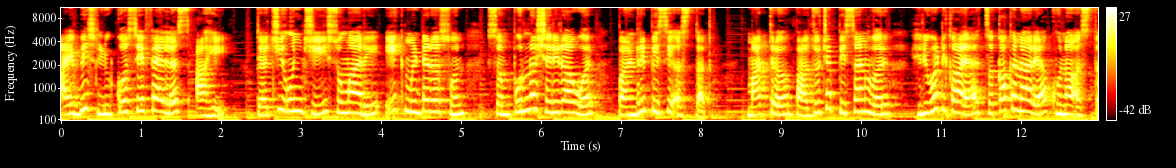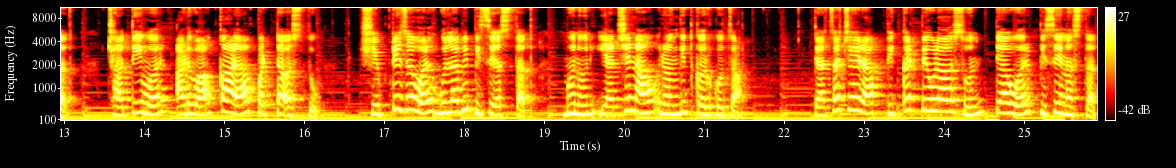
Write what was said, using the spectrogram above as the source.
आयबिस ल्युकोसेफॅलस आहे. त्याची उंची सुमारे एक मीटर असून संपूर्ण शरीरावर पांढरी पिसे असतात. मात्र बाजूच्या पिसांवर हिरवट काळ्या चकाकणाऱ्या खुणा असतात. छातीवर आडवा काळा पट्टा असतो. शेपटीजवळ गुलाबी पिसे असतात. म्हणून याचे नाव रंगीत कर्कोचा. त्याचा चेहरा फिक्कट पिवळा असून त्यावर पिसे नसतात.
